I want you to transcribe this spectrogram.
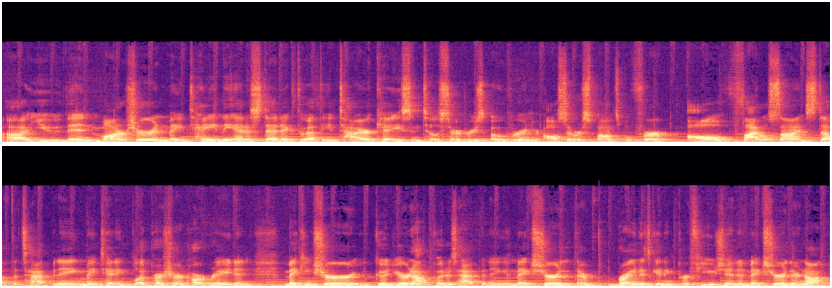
Uh, you then monitor and maintain the anesthetic throughout the entire case until surgery is over and you're also responsible for all vital signs stuff that's happening, maintaining blood pressure and heart rate and making sure good urine output is happening and make sure that their brain is getting perfusion and make sure they're not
